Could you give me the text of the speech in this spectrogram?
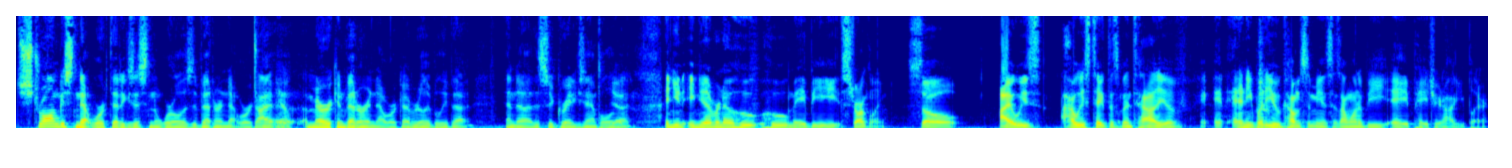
strongest network that exists in the world is the Veteran Network. I, Yeah. American Veteran Network. I really believe that. And uh, this is a great example of Yeah, it. and you and you never know who who may be struggling. So I always I always take this mentality of anybody who comes to me and says I want to be a Patriot hockey player.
